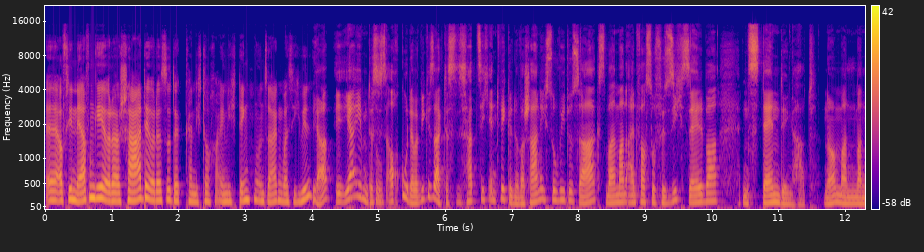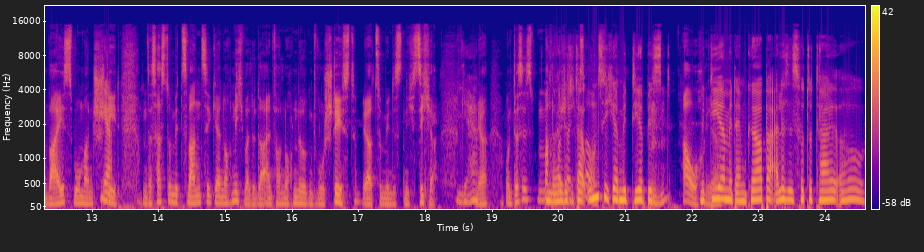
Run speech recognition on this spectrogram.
äh, auf die Nerven gehe oder schade oder so, da kann ich doch eigentlich denken und sagen, was ich will. Ja, ja eben, das so. ist auch gut. Aber wie gesagt, das, das, hat sich entwickelt und wahrscheinlich so, wie du sagst, weil man einfach so für sich selber ein Standing hat. Ne? Man, man weiß, wo man steht. Ja. Und das hast du mit 20 ja noch nicht, weil du da einfach noch nirgendwo stehst. Ja, zumindest nicht sicher. Ja. ja? Und das ist, macht Und weil du da unsicher mit dir bist. Mhm. Auch. Mit ja. dir, mit deinem Körper, alles ist so total, oh.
